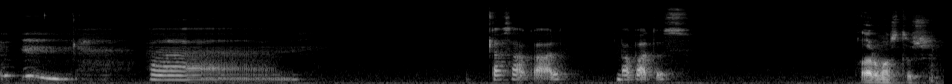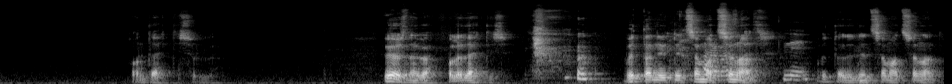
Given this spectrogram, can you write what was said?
äh, tasakaal, vabadus. armastus on tähtis sulle. ühesõnaga, pole tähtis. võta nüüd needsamad sõnad, võta nüüd needsamad sõnad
